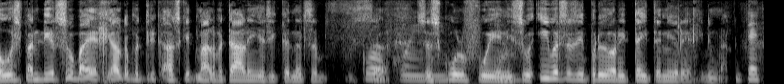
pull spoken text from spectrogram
ouers spandeer so baie geld op matriek afskeid maar hulle betaal nie eers die kinders se se skoolfooi ja. nie. So iewers is die prioriteit in die regering man. Dit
